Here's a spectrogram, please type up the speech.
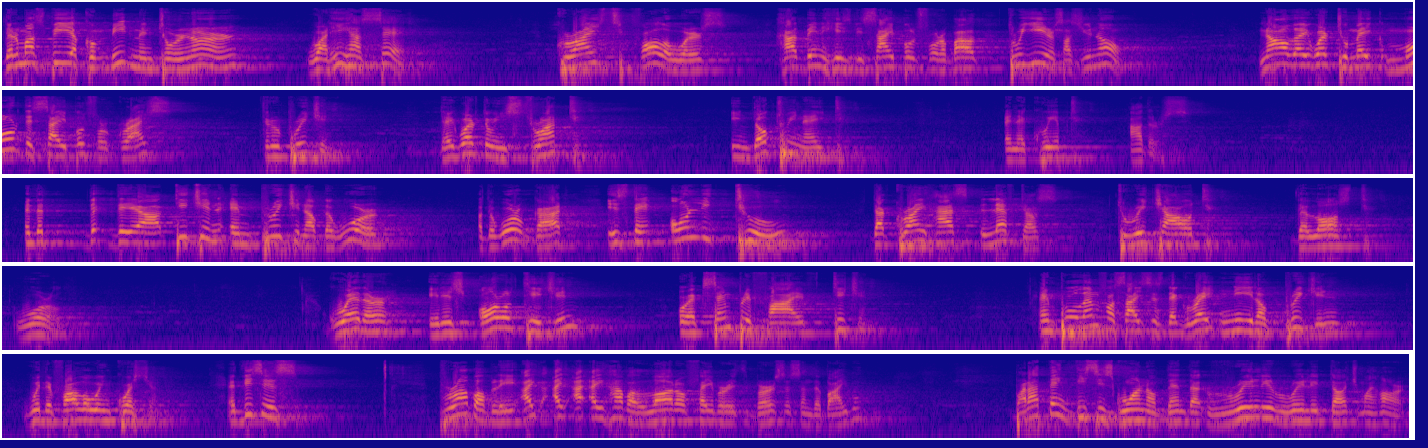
there must be a commitment to learn what he has said. Christ's followers have been his disciples for about three years, as you know. Now they were to make more disciples for Christ through preaching. They were to instruct, indoctrinate, and equip others. And the, the, the uh, teaching and preaching of the Word, of the Word of God, is the only tool that Christ has left us to reach out the lost world. Whether it is oral teaching or exemplified teaching. And Paul emphasizes the great need of preaching with the following question. And this is probably, I, I, I have a lot of favorite verses in the Bible, But I think this is one of them that really, really touched my heart.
